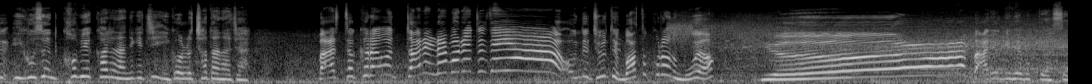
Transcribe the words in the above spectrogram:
이, 이곳은 커비의 칼은 아니겠지? 이걸로 처단하자. 마스터 크라운 저를 내버려 주세요! 어 근데 도대체 마스터 크라운은 뭐야? 이야 마력이 회복되었어.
